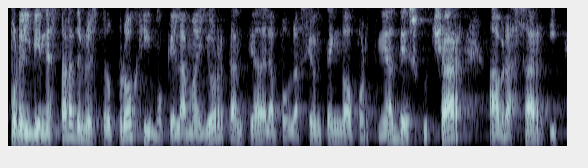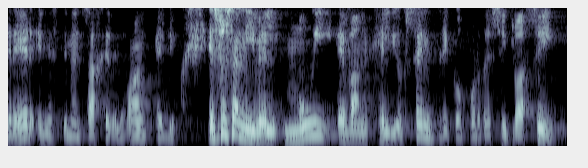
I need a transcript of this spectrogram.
por el bienestar de nuestro prójimo que la mayor cantidad de la población tenga oportunidad de escuchar, abrazar y creer en este mensaje del Evangelio. Eso es a nivel muy evangeliocéntrico, por decirlo así.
